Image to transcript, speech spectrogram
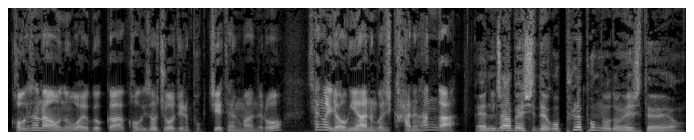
거기서 나오는 월급과 거기서 주어지는 복지 혜택만으로 생을 영위하는 것이 가능한가? 엔잡의 시대고 플랫폼 노동의 시대예요.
